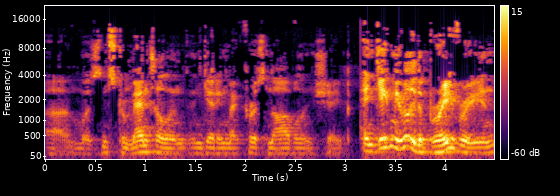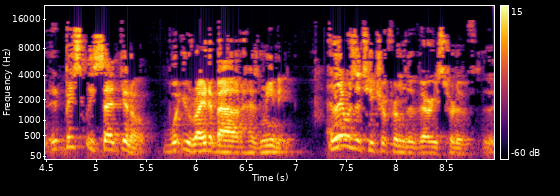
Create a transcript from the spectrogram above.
um, was instrumental in, in, getting my first novel in shape and gave me really the bravery. And it basically said, you know, what you write about has meaning. And there was a teacher from the very sort of uh,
